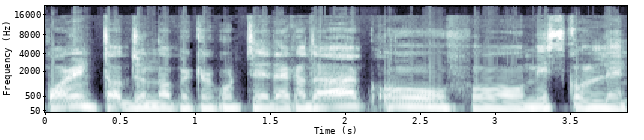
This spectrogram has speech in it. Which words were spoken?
পয়েন্ট তার জন্য অপেক্ষা করছে। দেখা যাক। ও হো মিস করলেন।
